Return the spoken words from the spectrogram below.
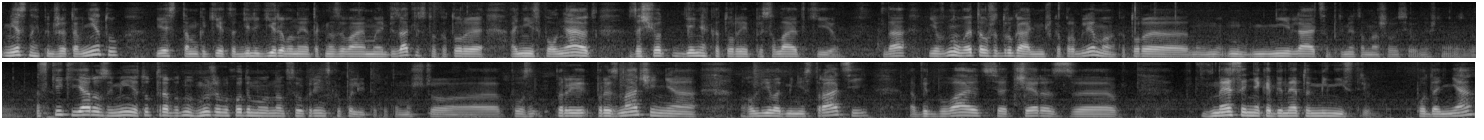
местных бюджетов нету, есть там какие-то делегированные так называемые обязательства, которые они исполняют за счет денег, которые присылает Киев. Да? И, ну, это уже другая немножко проблема, которая ну, м- ну, не является предметом нашого сьогоднішнього розговору. Наскільки я розумію, тут треба, ну, ми вже виходимо на всеукраїнську політику, тому що е, поз- при, призначення голів адміністрацій відбуваються через е, внесення Кабінетом міністрів подання.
